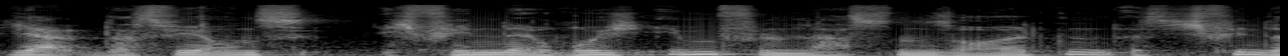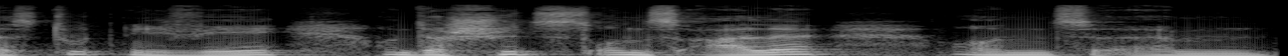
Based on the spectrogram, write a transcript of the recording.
Ja, dass wir uns, ich finde, ruhig impfen lassen sollten. Ich finde, das tut nicht weh und das schützt uns alle und ähm,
